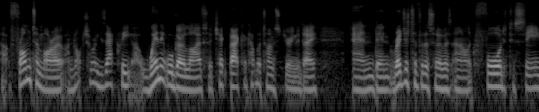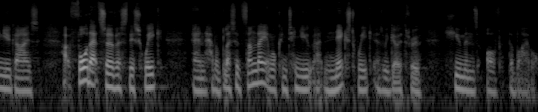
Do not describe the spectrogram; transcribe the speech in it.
uh, from tomorrow. I'm not sure exactly uh, when it will go live, so check back a couple of times during the day and then register for the service. And I look forward to seeing you guys uh, for that service this week. And have a blessed Sunday, and we'll continue uh, next week as we go through Humans of the Bible.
